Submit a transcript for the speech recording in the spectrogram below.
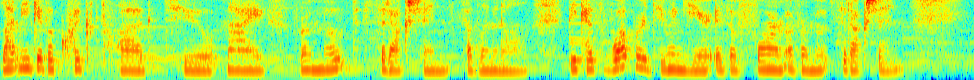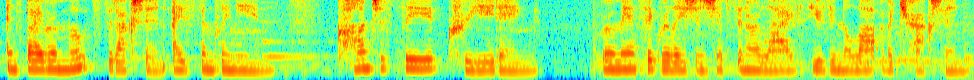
let me give a quick plug to my remote seduction subliminal because what we're doing here is a form of remote seduction. And by remote seduction, I simply mean consciously creating romantic relationships in our lives using the law of attraction.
